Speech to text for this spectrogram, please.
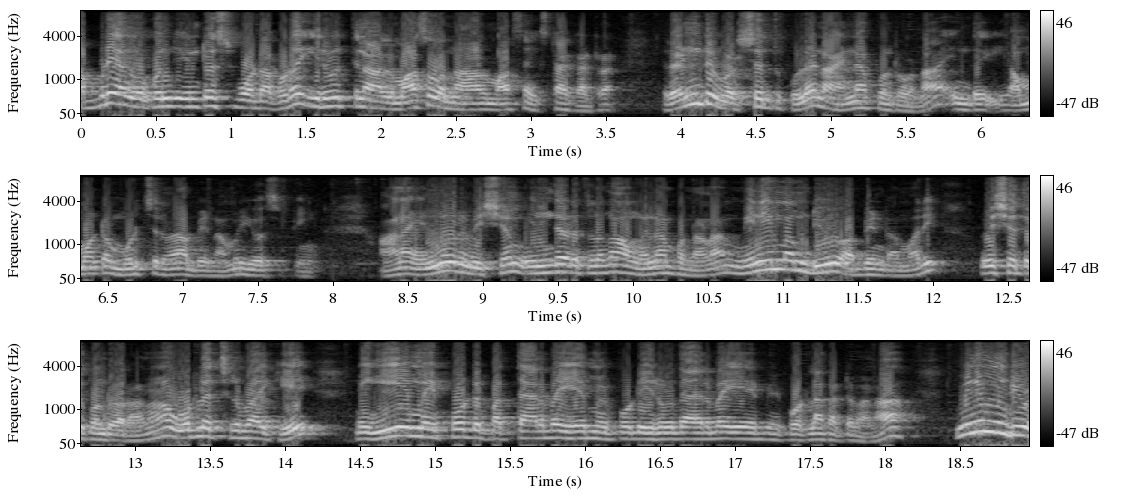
அப்படியே அங்கே கொஞ்சம் இன்ட்ரெஸ்ட் போட்டால் கூட இருபத்தி நாலு மாதம் ஒரு நாலு மாதம் எக்ஸ்ட்ரா கட்டுறேன். ரெண்டு வருஷத்துக்குள்ளே நான் என்ன பண்ணுறேன்னா இந்த அமௌண்ட்டை முடிச்சிருவேன் அப்படின்ற மாதிரி யோசிப்பீங்க. ஆனால் இன்னொரு விஷயம் இந்த இடத்துல தான் அவங்க என்ன பண்ணாங்கன்னா மினிமம் டியூ அப்படின்ற மாதிரி விஷயத்தை கொண்டு வராங்க. ஆனால் ஒரு லட்ச ரூபாய்க்கு நீங்கள் இஎம்ஐ போட்டு பத்தாயிரம் ரூபாய் இஎம்ஐ போட்டு இருபதாயிரம் ரூபாய் இஎம்ஐ போட்டுலாம் கட்ட வேணாம். மினிமம் டியூ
